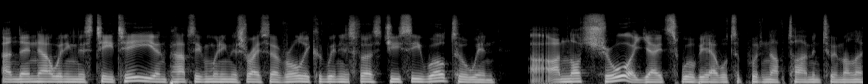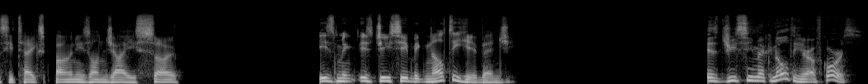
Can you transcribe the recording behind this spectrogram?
And then now winning this TT and perhaps even winning this race overall, he could win his first GC World Tour win. I'm not sure Yates will be able to put enough time into him unless he takes bonies on Jay. So is is GC McNulty here, Benji? Is GC McNulty here? Of course.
